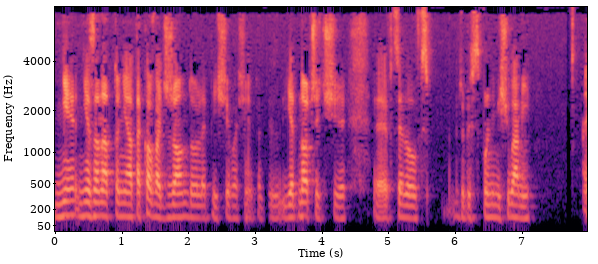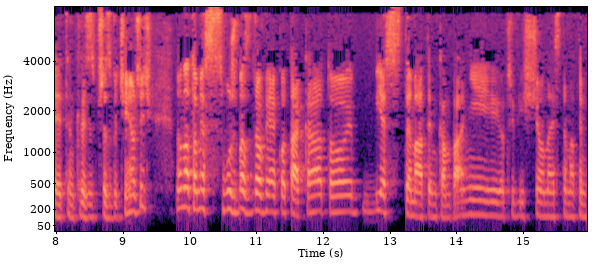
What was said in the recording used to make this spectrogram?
nie, nie zanadto nie atakować rządu, lepiej się właśnie tak jednoczyć w celu, żeby wspólnymi siłami ten kryzys przezwyciężyć. No natomiast służba zdrowia jako taka to jest tematem kampanii. Oczywiście ona jest tematem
